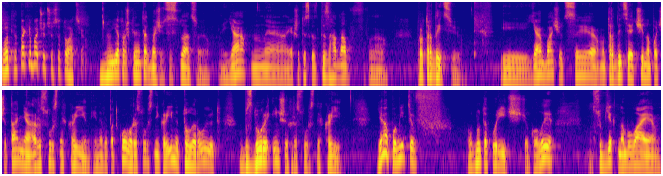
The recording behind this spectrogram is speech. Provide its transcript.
От так я бачу цю ситуацію. Ну, я трошки не так бачу цю ситуацію. Я, е, якщо ти сказ- ти згадав е, про традицію, і я бачу це ну, традиція чинопочитання ресурсних країн. І не випадково ресурсні країни толерують бздури інших ресурсних країн. Я помітив одну таку річ, що коли суб'єкт набуває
